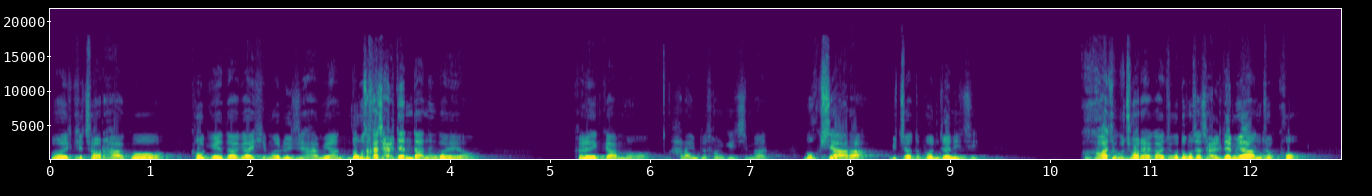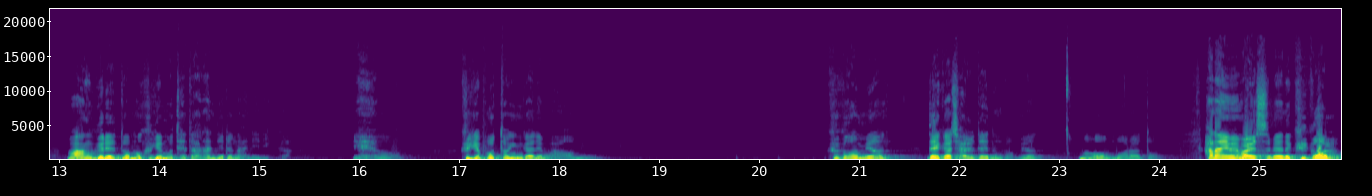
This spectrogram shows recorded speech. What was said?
뭐 이렇게 절하고 거기에다가 힘을 의지하면 농사가 잘 된다는 거예요. 그러니까 뭐 하나님도 섬기지만 뭐 혹시 알아? 믿져도 본전이지. 그거 가지고 절해가지고 농사 잘 되면 좋고 뭐 안 그래도 뭐 그게 뭐 대단한 일은 아니니까. 예요. 그게 보통 인간의 마음입니다. 그거면 내가 잘 되는 거면 뭐 뭐라도 하나님의 말씀에는 그걸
